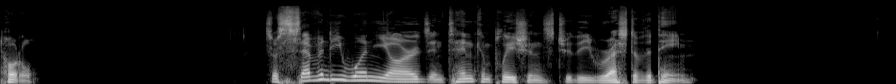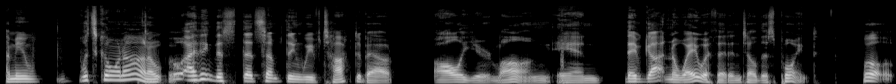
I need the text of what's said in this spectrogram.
total. So 71 yards and 10 completions to the rest of the team. I mean, what's going on? Well, I think this that's something we've talked about all year long, and they've gotten away with it until this point. Well,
